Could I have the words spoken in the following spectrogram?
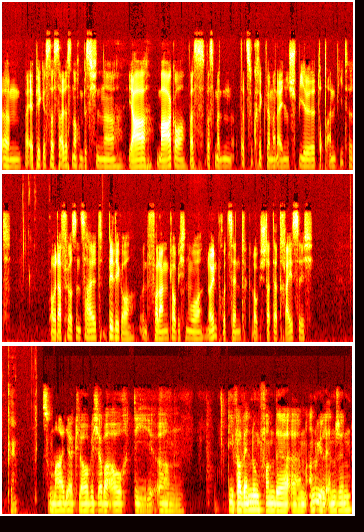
Ähm, bei Epic ist das alles noch ein bisschen äh, ja, mager, was, was man dazu kriegt, wenn man ein Spiel dort anbietet. Aber dafür sind sie halt billiger und verlangen, glaube ich, nur 9%, glaube ich, statt der 30. Okay. Zumal ja, glaube ich, aber auch die, ähm, die Verwendung von der ähm, Unreal Engine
